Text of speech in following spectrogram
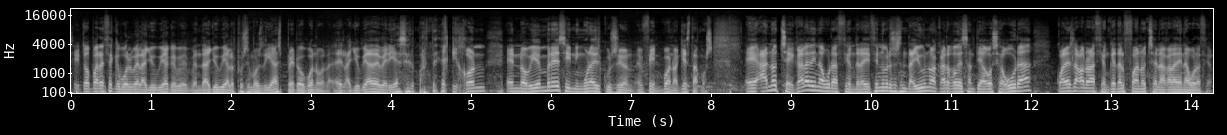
Sí, todo parece que vuelve la lluvia, que vendrá lluvia los próximos días, pero bueno, la, lluvia debería ser parte de Gijón en noviembre sin ninguna discusión. En fin, bueno, aquí estamos. Eh, anoche, gala de inauguración de la edición número 61 a cargo de Santiago Segura. ¿Cuál es la valoración? ¿Qué tal fue anoche la gala de inauguración?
